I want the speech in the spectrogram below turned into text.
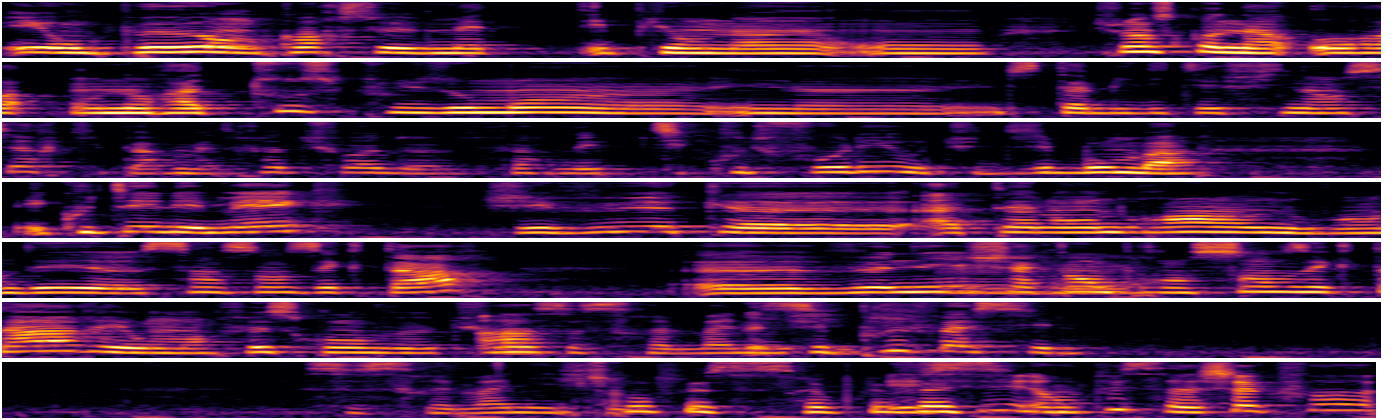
Et on peut encore se mettre. Et puis, on a, on, je pense qu'on aura, on aura tous plus ou moins euh, une, une, stabilité financière qui permettrait, tu vois, de faire des petits coups de folie où tu te dis bon, bah, écoutez, les mecs, j'ai vu qu'à tel endroit, on nous vendait 500 euh, hectares. Euh, venez, mhm. chacun prend 100 hectares et on en fait ce qu'on veut. Tu ah, ce serait magnifique. C'est plus facile. Ce serait magnifique. Je trouve que ce serait plus facile. en plus, à chaque fois,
